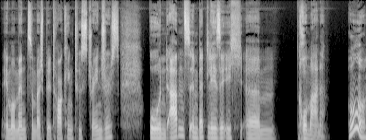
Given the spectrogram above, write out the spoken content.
Im Moment zum Beispiel Talking to Strangers. Und abends im Bett lese ich ähm, Romane. Oh,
